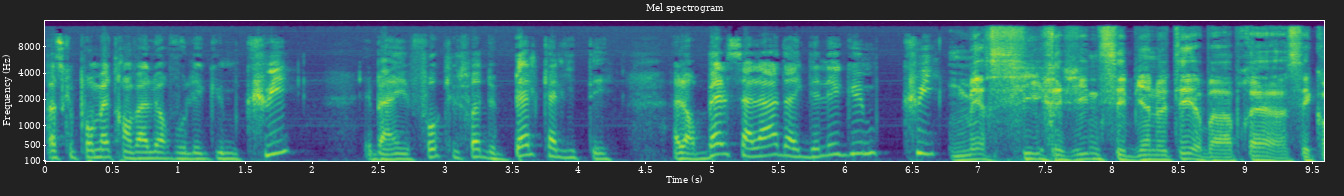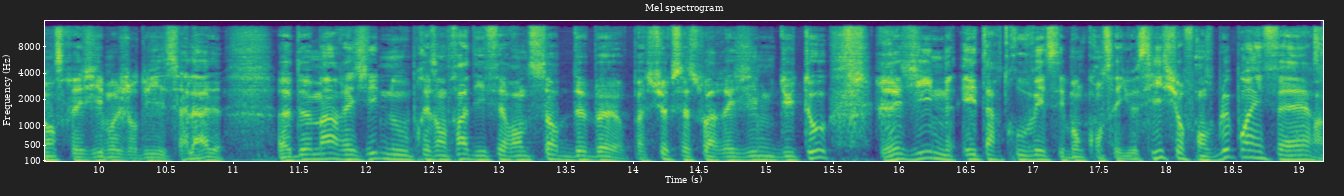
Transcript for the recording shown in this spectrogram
parce que pour mettre en valeur vos légumes cuits, eh ben, il faut qu'ils soient de belle qualité. Alors, belle salade avec des légumes cuits. Merci Régine, c'est bien noté. Ah Bah après euh, séquence régime aujourd'hui et salade. Euh, Demain Régine nous présentera différentes sortes de beurre. Pas sûr que ce soit régime du tout. Régine est à retrouver ses bons conseils aussi sur francebleu.fr.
